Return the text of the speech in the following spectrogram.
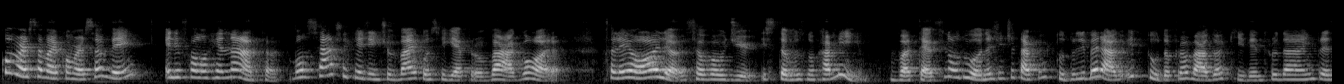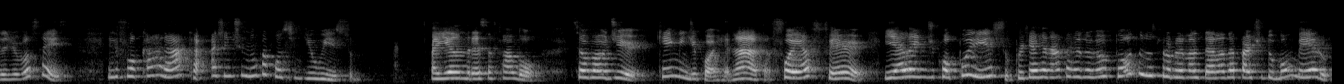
Conversa vai, conversa vem. Ele falou: Renata, você acha que a gente vai conseguir aprovar agora? Falei: olha, seu Valdir, estamos no caminho. Até o final do ano a gente tá com tudo liberado e tudo aprovado aqui dentro da empresa de vocês. Ele falou: caraca, a gente nunca conseguiu isso. Aí a Andressa falou: seu Valdir, quem me indicou a Renata foi a Fer. E ela indicou por isso, porque a Renata resolveu todos os problemas dela da parte do bombeiro.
